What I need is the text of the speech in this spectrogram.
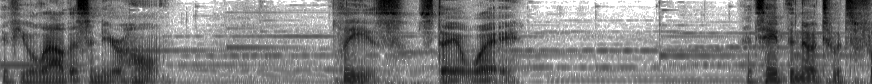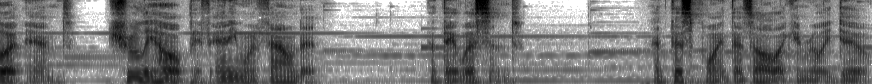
if you allow this into your home. Please stay away. I taped the note to its foot and truly hope, if anyone found it, that they listened. At this point, that's all I can really do.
